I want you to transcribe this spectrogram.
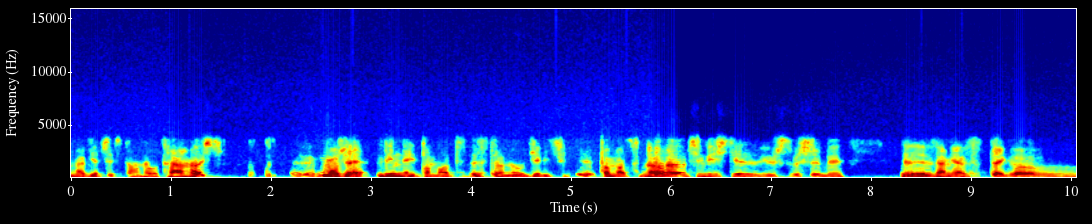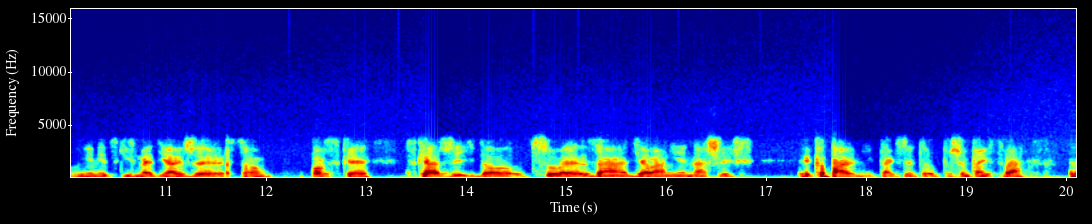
ma wieczystą neutralność. E, Może w innej pomoc, stronie udzielić e, pomocy. No oczywiście już słyszymy e, zamiast tego w niemieckich mediach, że chcą Polskę skarżyć do CUE za działanie naszych kopalni. Także to proszę Państwa e,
